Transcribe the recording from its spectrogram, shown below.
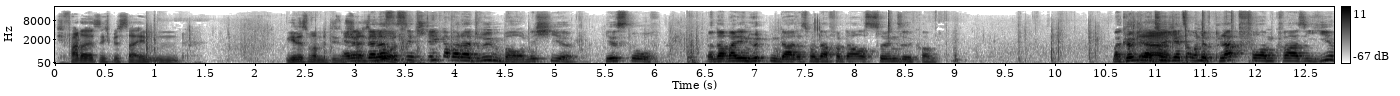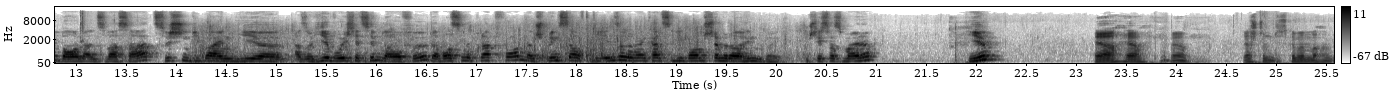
Ich fahre da jetzt nicht bis da hinten. Jedes Mal mit diesem ja, scheiß Dann lass uns den Steg aber da drüben bauen, nicht hier. Hier ist doof. Dann da bei den Hütten da, dass man da von da aus zur Insel kommt. Man könnte ja. natürlich jetzt auch eine Plattform quasi hier bauen ans Wasser, zwischen die beiden hier, also hier, wo ich jetzt hinlaufe, da baust du eine Plattform, dann springst du auf die Insel und dann kannst du die Baumstämme da hinbringen. Verstehst du, was ich meine? Hier? Ja, ja, ja. Ja, stimmt, das können wir machen.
